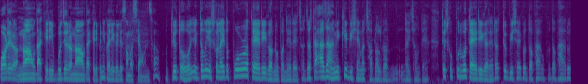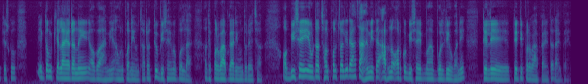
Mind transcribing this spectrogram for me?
पढेर नआउँदाखेरि बुझेर नआउँदाखेरि पनि कहिले कहिले समस्या हुन्छ। त्यो त हो। एकदमै यसको लागि त पूर्ण तयारी गर्नुपर्ने रहेछ। जस्तै आज हामी के विषयमा छलफल गर्दैछौँ त्यहाँ? त्यसको पूर्व तयारी गरेर त्यो विषयको दफा उपदफाहरू त्यसको एकदम केलाएर नै अब हामी आउनुपर्ने हुन्छ र त्यो विषयमा बोल्दा अझै प्रभावकारी हुँदो रहेछ। अब विषय एउटा छलफल चलिरहेछ हामी त आफ्नो अर्को विषयमा बोलिदियौँ भने त्यसले त्यति प्रभावकारिता राख्दैन।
